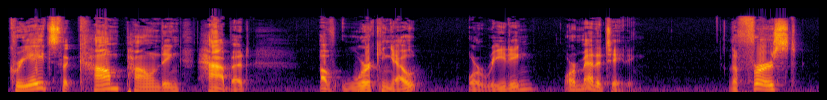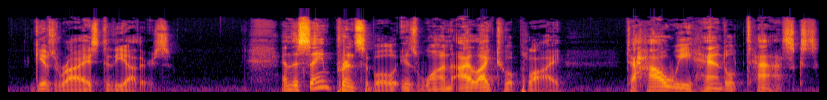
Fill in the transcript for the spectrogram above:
creates the compounding habit of working out or reading or meditating. The first gives rise to the others. And the same principle is one I like to apply to how we handle tasks,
